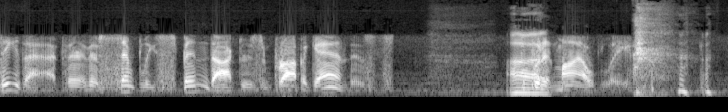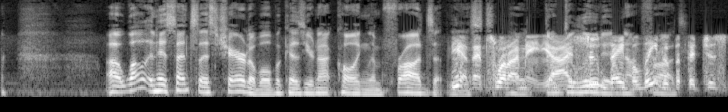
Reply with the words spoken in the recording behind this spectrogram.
see that. They're they're simply spin doctors and propagandists. Uh, to put it mildly. Uh, well, in a sense, that's charitable because you're not calling them frauds. At yeah, that's what I mean. Yeah, I assume they believe frauds. it, but they just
